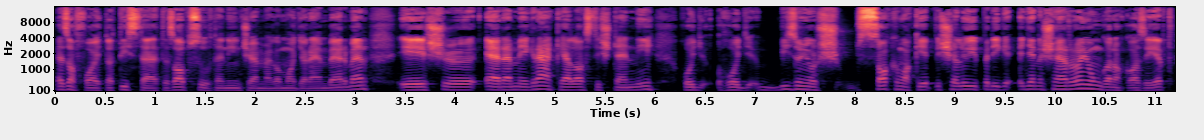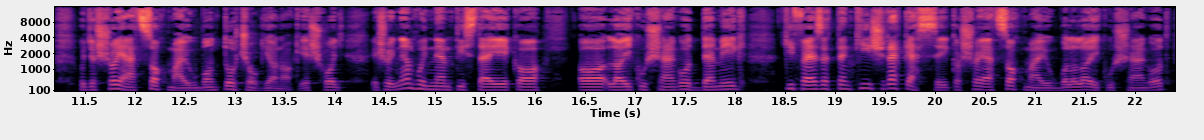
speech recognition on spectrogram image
ez a fajta tisztelet, ez abszolút nincsen meg a magyar emberben, és erre még rá kell azt is tenni, hogy, hogy bizonyos szakma képviselői pedig egyenesen rajonganak azért, hogy a saját szakmájukban tocsogjanak, és hogy, és hogy nem, hogy nem tiszteljék a, a laikusságot, de még kifejezetten ki is rekesszék a saját szakmájukból a laikusságot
